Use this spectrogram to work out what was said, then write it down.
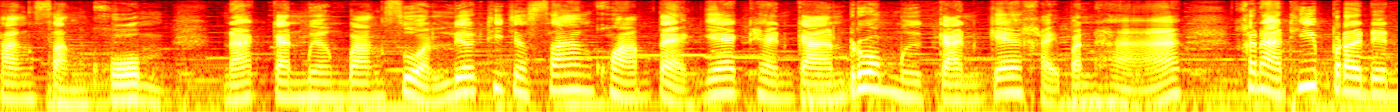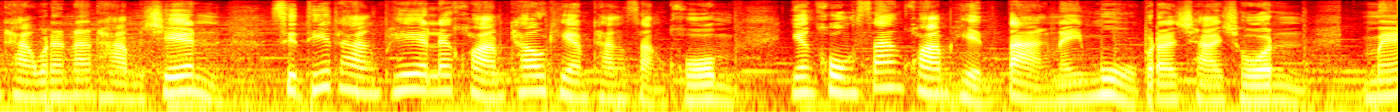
ทางสังคม นักการเมืองบางส่วนเลือกที่จะสร้างความแตกแยกแทนการร่วมมือกันแก้ไขปัญหา ขณะที่ประเด็นทางวัฒนธรรมเช่น สิทธิทางเพศและความเท่าเทียมทางสังคม ยังคงสร้างความเห็นต่างในหมู่ประชาชน แม้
